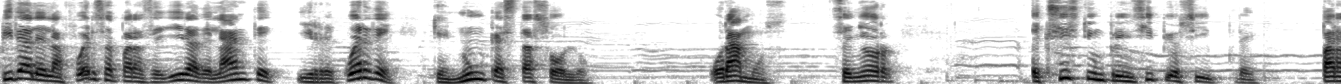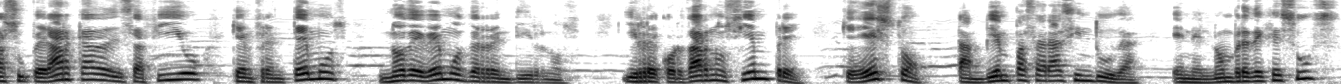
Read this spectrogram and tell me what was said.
pídale la fuerza para seguir adelante y recuerde que nunca está solo. Oramos, Señor, existe un principio simple. Para superar cada desafío que enfrentemos, no debemos de rendirnos y recordarnos siempre que esto también pasará sin duda en el nombre de Jesús.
